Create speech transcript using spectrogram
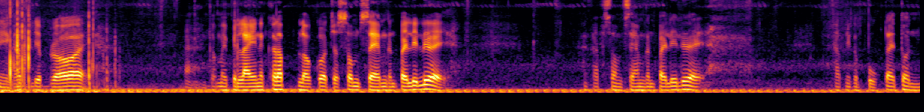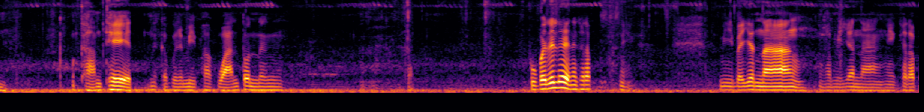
นี่ครับเรียบร้อยอก็ไม่เป็นไรนะครับ เราก็จะซ่อมแซมกันไปเรื่อยๆนะครับซ่อมแซมกันไปเรื่อยๆครับนี่ก็ปลูกใต้ต้นมะขามเทศนะครับก็จะมีผักหวานต้นหนึ่งครับป ลูกไปเรื่อยๆนะครับนี่มีใบยะนางนะครับมียะนางนี่ครับ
